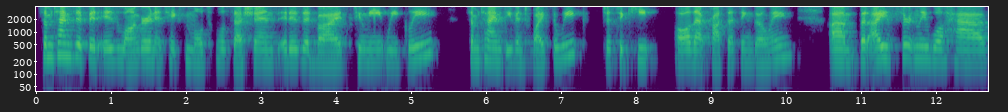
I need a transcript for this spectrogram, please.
sometimes if it is longer and it takes multiple sessions, it is advised to meet weekly, sometimes even twice a week, just to keep all that processing going. Um, but I certainly will have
